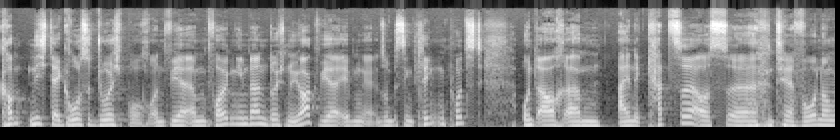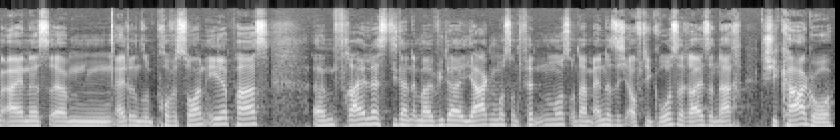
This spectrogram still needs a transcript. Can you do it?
kommt nicht der große Durchbruch. Und wir ähm, folgen ihm dann durch New York, wie er eben so ein bisschen Klinken putzt und auch ähm, eine Katze aus äh, der Wohnung eines ähm, älteren so Professoren-Ehepaars ähm, freilässt, die dann immer wieder jagen muss und finden muss und am Ende sich auf die große Reise nach Chicago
